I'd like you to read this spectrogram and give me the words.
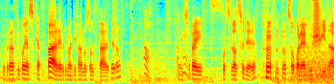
prepararvi poi a scappare prima di farlo saltare, vero? Oh, Non ok. saprei, forse dal sedere? non so qual è l'uscita.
